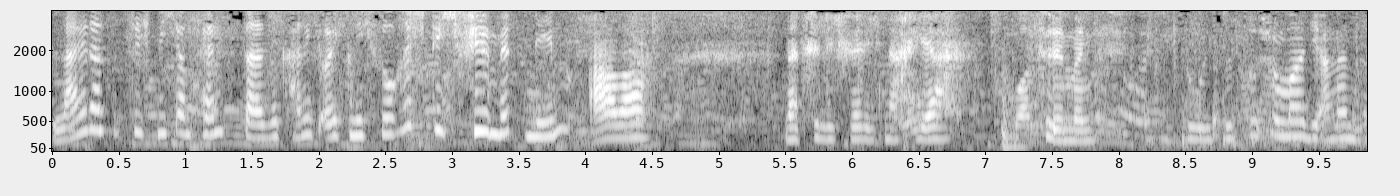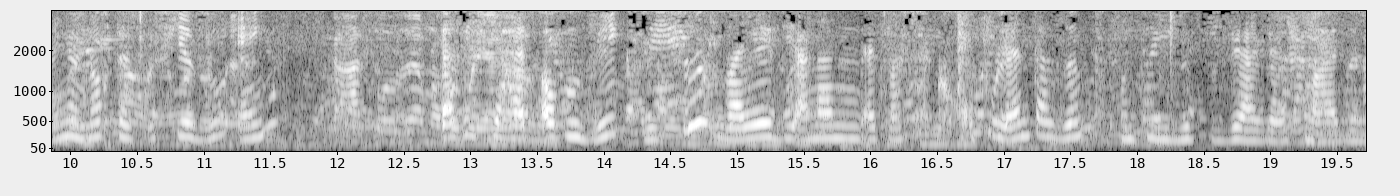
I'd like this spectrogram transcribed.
Leider sitze ich nicht am Fenster, also kann ich euch nicht so richtig viel mitnehmen, aber natürlich werde ich nachher filmen. So, ich sitze schon mal, die anderen drängeln noch, das ist hier so eng dass ich hier halt auf dem Weg sitze, weil die anderen etwas korpulenter sind und die Sitze sehr, sehr schmal sind.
